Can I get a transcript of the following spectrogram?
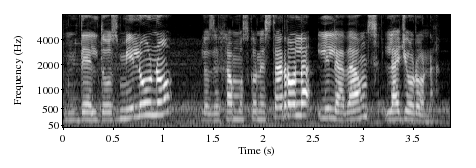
del 2001. Los dejamos con esta rola, Lila Downs, La Llorona.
